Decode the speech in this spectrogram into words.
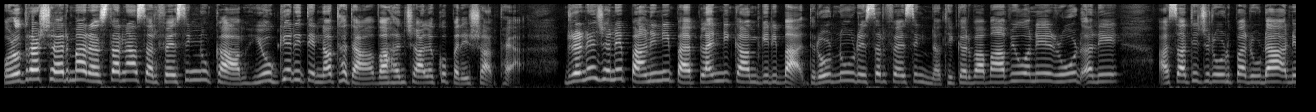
વડોદરા શહેરમાં રસ્તાના સરફેસિંગનું કામ યોગ્ય રીતે ન થતાં વાહન ચાલકો પરેશાન થયા. ડ્રેનેજ અને પાણીની પાઇપલાઇનની કામગીરી બાદ રોડનું રિસરફેસિંગ નથી કરવામાં આવ્યું અને રોડ અને આ સાથે જ રોડ પર રૂડા અને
